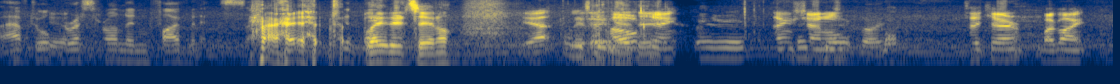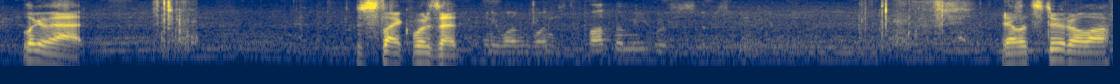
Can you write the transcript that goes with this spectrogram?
I have to open Yeah. the restaurant in five minutes. all right. Later, channel. Yeah, later. Yeah, okay. Later. you. Thanks, Channel. care. Bye. Take care. Bye bye. Look at that. It's like, what is that? Anyone wants to partner me with Yeah, let's do it, Olaf.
